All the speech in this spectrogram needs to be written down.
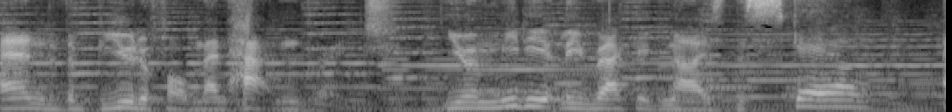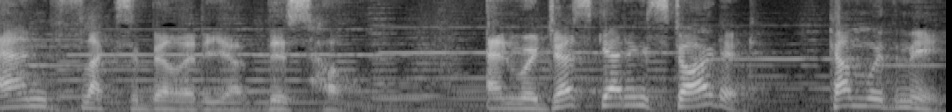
and the beautiful Manhattan Bridge. You immediately recognize the scale and flexibility of this home. And we're just getting started. Come with me.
